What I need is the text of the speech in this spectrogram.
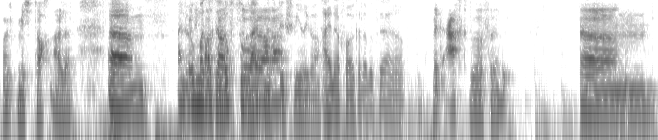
Wollt mich doch alle. Ähm, Also irgendwas aus der Luft zu greifen, ist viel schwieriger. Ein Erfolg hat er bisher, ja. mit acht Würfeln. Ähm,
